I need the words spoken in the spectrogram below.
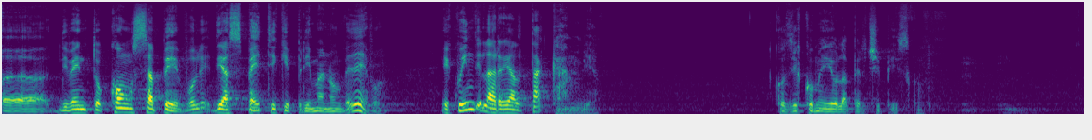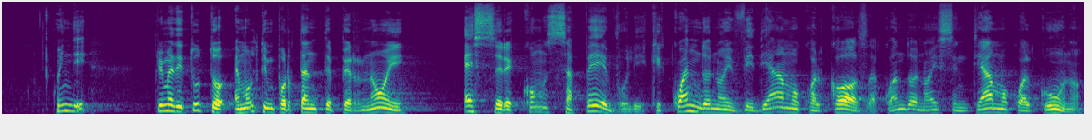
eh, divento consapevole di aspetti che prima non vedevo e quindi la realtà cambia, così come io la percepisco. Quindi, prima di tutto, è molto importante per noi essere consapevoli che quando noi vediamo qualcosa, quando noi sentiamo qualcuno,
